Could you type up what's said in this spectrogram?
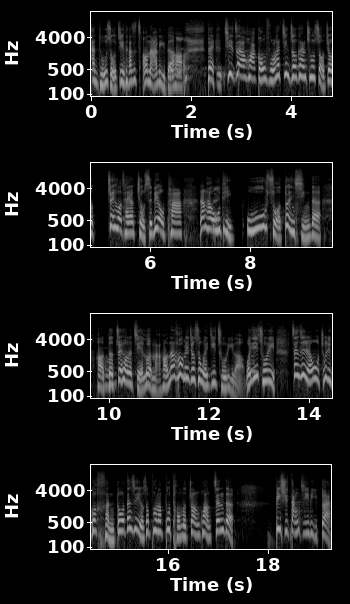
按图索骥，他是抄哪里的哈？对，其实这要花功夫。他《镜周刊》出手，就最后才有九十六趴，让他五体。无所遁形的，好的最后的结论嘛，好，那后面就是危机处理了。危机处理，政治人物处理过很多，但是有时候碰到不同的状况，真的必须当机立断，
